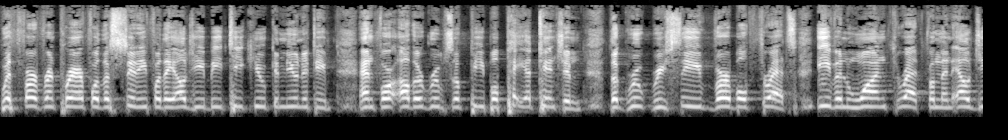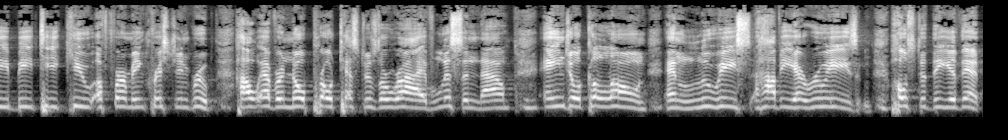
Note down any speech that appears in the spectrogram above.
with fervent prayer for the city, for the LGBTQ community, and for other groups of people. Pay attention. The group received verbal threats, even one threat from an LGBTQ affirming Christian group. However, no protesters arrived. Listen now. Angel Colon and Luis Javier Ruiz hosted the event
